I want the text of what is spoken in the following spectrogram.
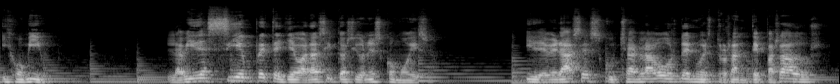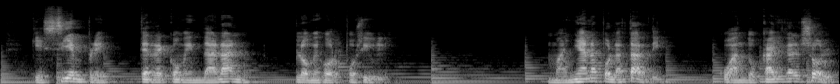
Hijo mío, la vida siempre te llevará a situaciones como esa y deberás escuchar la voz de nuestros antepasados que siempre te recomendarán lo mejor posible. Mañana por la tarde, cuando caiga el sol,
